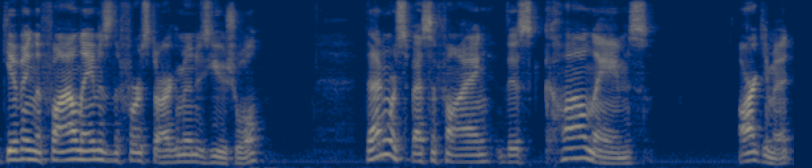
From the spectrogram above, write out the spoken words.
giving the file name as the first argument as usual. Then we're specifying this col names argument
